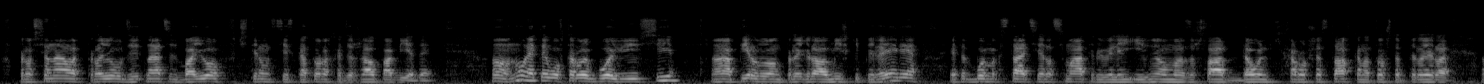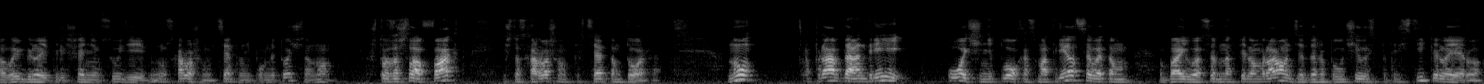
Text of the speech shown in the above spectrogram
в профессионалах провел 19 боев, 14 из которых одержал победы. Ну, это его второй бой в UFC. А, первый он проиграл Мишке Перейре. Этот бой мы, кстати, рассматривали, и в нем зашла довольно-таки хорошая ставка на то, что Перейра выиграет решением судей, ну, с хорошим коэффициентом, не помню точно, но что зашла в факт, и что с хорошим коэффициентом тоже. Ну, правда, Андрей очень неплохо смотрелся в этом бою, особенно в первом раунде, даже получилось потрясти Перейру.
